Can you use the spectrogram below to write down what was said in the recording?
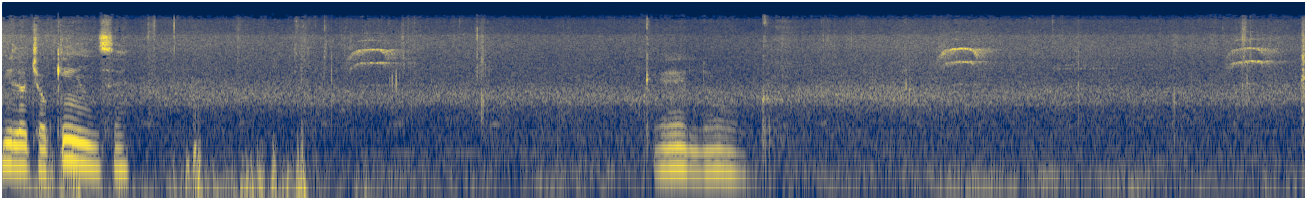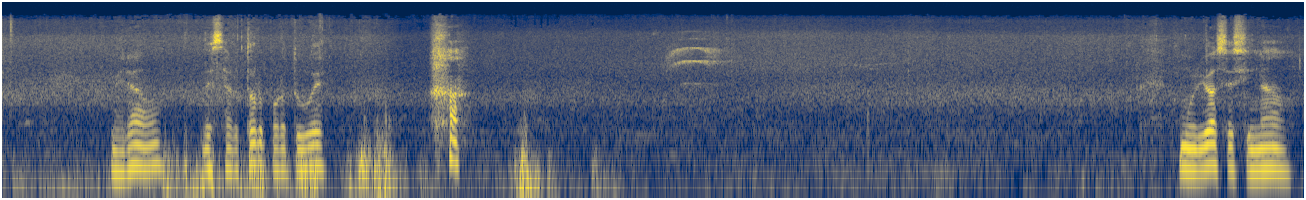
1815. Qué loco. Mirá vos, desertor portugués. Murió asesinado.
